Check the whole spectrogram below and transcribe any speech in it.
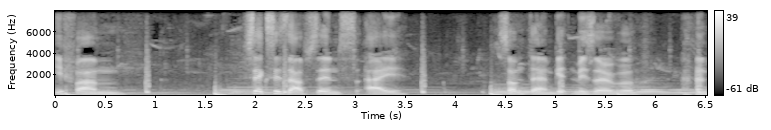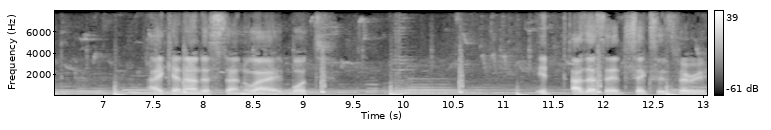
If um sex is absence, I sometimes get miserable and I can understand why, but it as I said, sex is very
